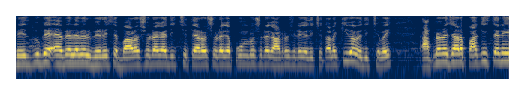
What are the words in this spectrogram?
ফেসবুকে অ্যাভেলেবেল বেরোচ্ছে বারোশো টাকা দিচ্ছে, তেরোশো টাকা পনেরোশো টাকা আঠারোশো টাকা দিচ্ছে। তারা কীভাবে দিচ্ছে ভাই? আপনারা যারা পাকিস্তানি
